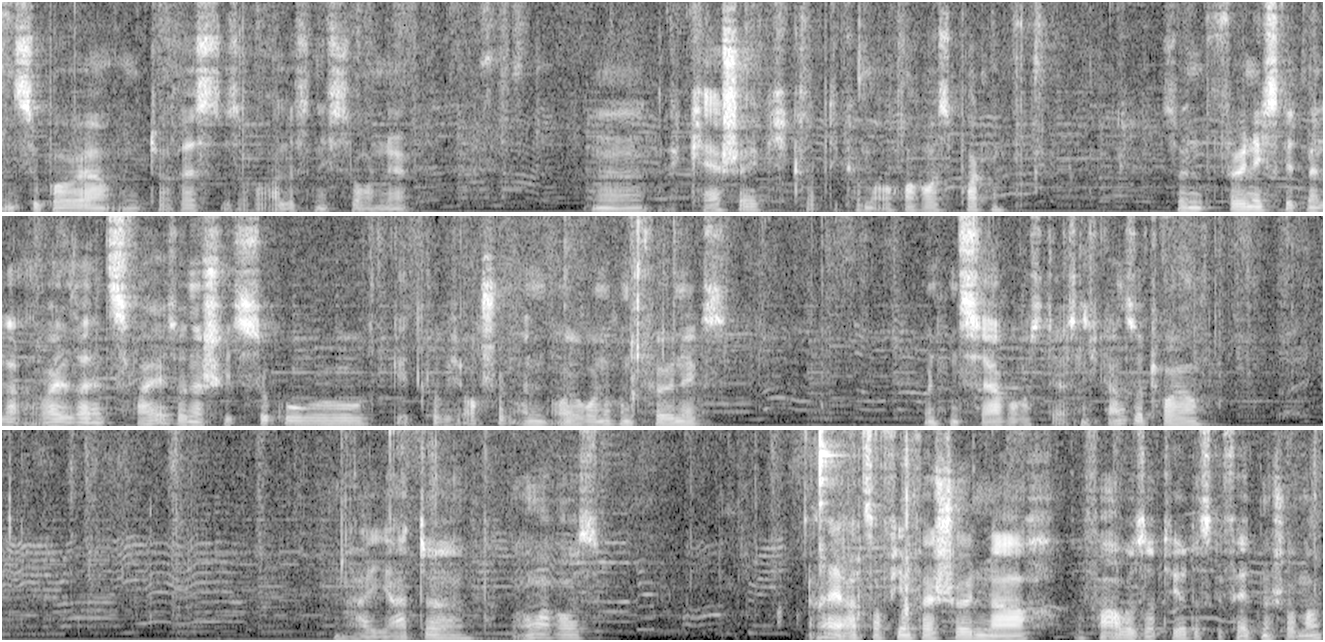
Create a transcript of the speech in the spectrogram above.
ein Superware und der Rest ist aber alles nicht so, ne. Hm, Cashake, ich glaube, die können wir auch mal rauspacken. So ein Phoenix geht mittlerweile seine 2, so eine Shizuku geht glaube ich auch schon an Euro, noch ein Phoenix. Und ein Cerberus, der ist nicht ganz so teuer. Ein Hayate, packen wir auch mal raus. Ah, er hat es auf jeden Fall schön nach Farbe sortiert, das gefällt mir schon mal.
